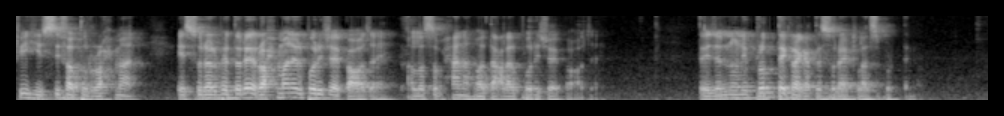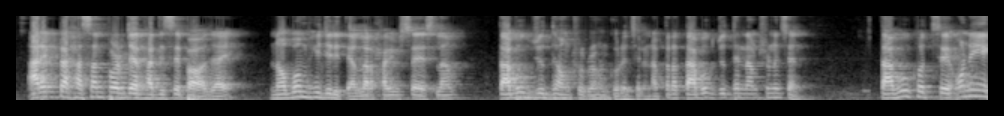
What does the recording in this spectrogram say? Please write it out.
ফিহি সিফাতুর রহমান, এই সুরার ভেতরে রহমানের পরিচয় পাওয়া যায়, আল্লাহ সুবহানাহু ওয়া তাআলার পরিচয় পাওয়া যায়। তো এই জন্য উনি প্রত্যেক রাগাতে সুরা ইখলাস পড়তেন। আরেকটা হাসান পর্যায়ের হাদিসে পাওয়া যায়, নবম হিজরিতে আল্লাহর হাবিব সাহ ইসলাম তাবুক যুদ্ধে অংশগ্রহণ করেছিলেন। আপনারা তাবুক যুদ্ধের নাম শুনেছেন? তাবুক হচ্ছে অনেক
